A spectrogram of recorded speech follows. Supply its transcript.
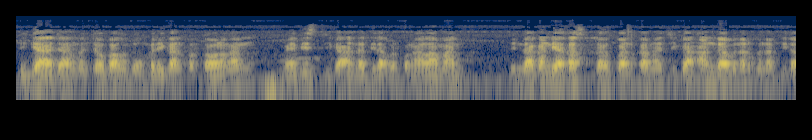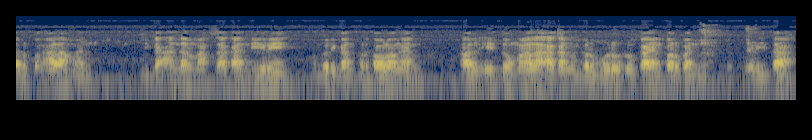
Tiga, jangan mencoba untuk memberikan pertolongan medis jika Anda tidak berpengalaman. Tindakan di atas dilakukan karena jika Anda benar-benar tidak berpengalaman, jika Anda memaksakan diri memberikan pertolongan, hal itu malah akan memperburuk luka yang korban derita.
